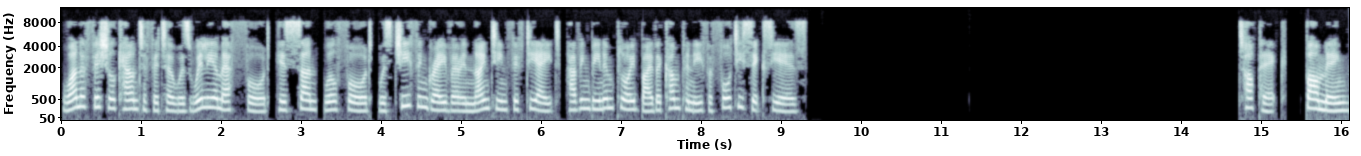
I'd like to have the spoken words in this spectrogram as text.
One official counterfeiter was William F. Ford. His son, Will Ford, was chief engraver in 1958, having been employed by the company for 46 years. Topic: Bombing.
